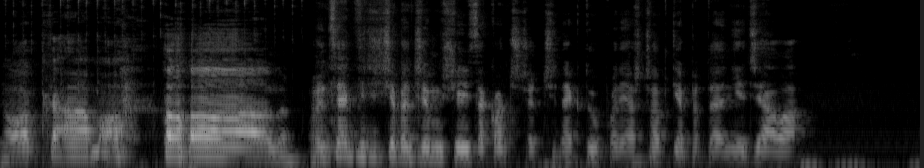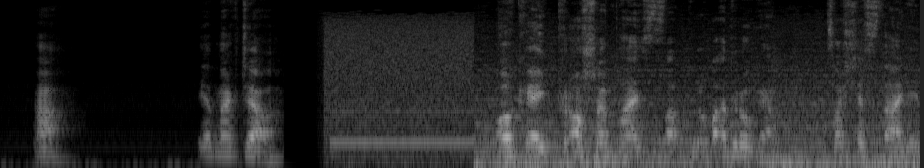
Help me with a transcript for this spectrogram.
No come on! Więc jak widzicie będziemy musieli zakończyć odcinek tu, ponieważ czat GPT nie działa. A. Jednak działa. Okej, proszę Państwa, próba druga. Co się stanie?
